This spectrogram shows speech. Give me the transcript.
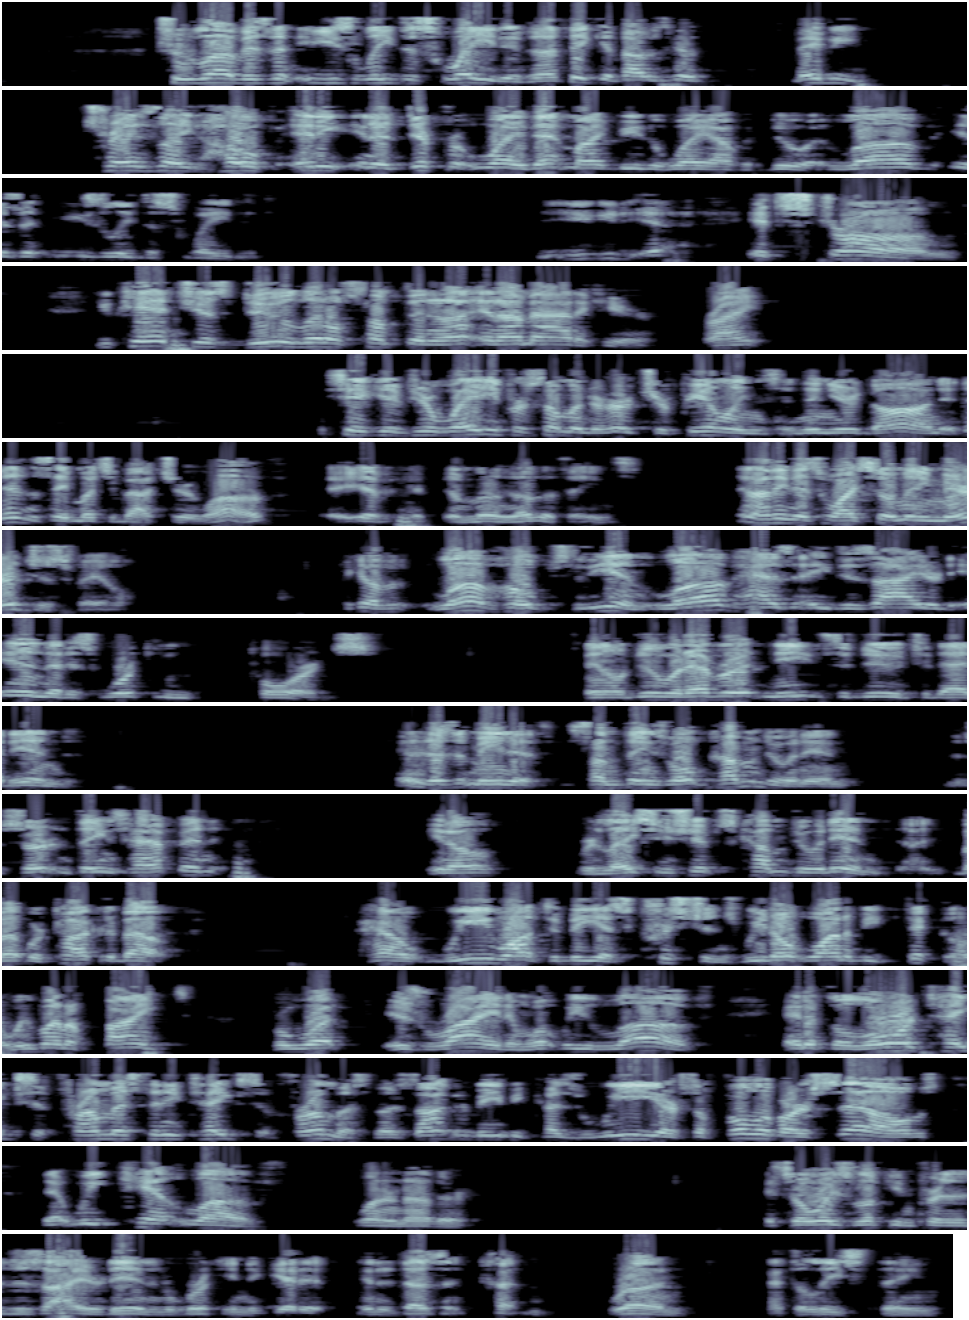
True love isn't easily dissuaded. And I think if I was going to maybe translate hope any in a different way, that might be the way I would do it. Love isn't easily dissuaded. You, you, it's strong. You can't just do a little something and, I, and I'm out of here, right? See, if you're waiting for someone to hurt your feelings and then you're gone, it doesn't say much about your love, if, if, among other things. And I think that's why so many marriages fail. Because love hopes to the end. Love has a desired end that it's working towards. And it'll do whatever it needs to do to that end. And it doesn't mean that some things won't come to an end. Certain things happen, you know, relationships come to an end. But we're talking about how we want to be as Christians. We don't want to be fickle. We want to fight for what is right and what we love. And if the Lord takes it from us, then He takes it from us. But it's not going to be because we are so full of ourselves that we can't love one another. It's always looking for the desired end and working to get it. And it doesn't cut and run at the least thing.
